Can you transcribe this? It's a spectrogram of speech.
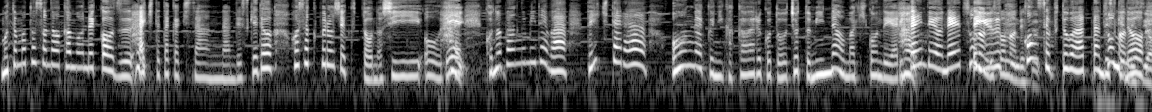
もともとそのカモンレコーズ、はい。秋田隆樹さんなんですけど豊作プロジェクトの CEO で、はい。この番組ではできたら音楽に関わることをちょっとみんなを巻き込んでやりたいんだよねっていうコンセプトはあったんですけどでもどうや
